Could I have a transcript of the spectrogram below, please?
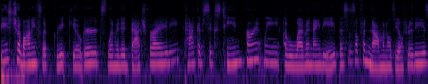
These Chobani Flip Greek yogurts, limited batch variety, pack of 16, currently 11 $11.98. This is a phenomenal deal for these.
